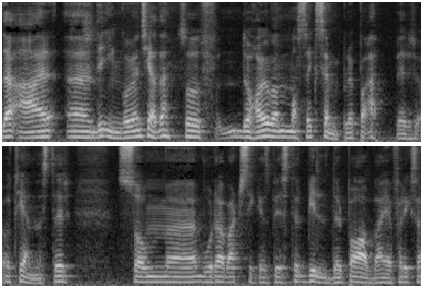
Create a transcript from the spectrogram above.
det er De inngår jo i en kjede. Så du har jo masse eksempler på apper og tjenester som, øh, hvor det har vært sikkerhetsbrister. Bilder på avveie, f.eks.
